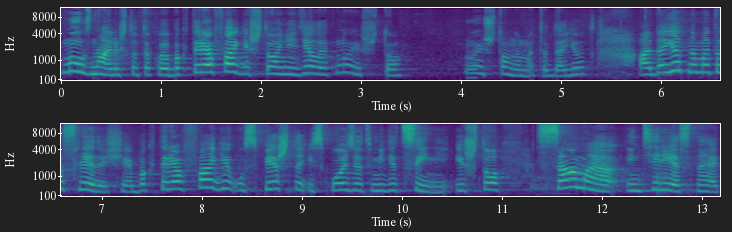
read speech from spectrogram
мы узнали, что такое бактериофаги, что они делают, ну и что? Ну и что нам это дает? А дает нам это следующее. Бактериофаги успешно используют в медицине. И что Самое интересное,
